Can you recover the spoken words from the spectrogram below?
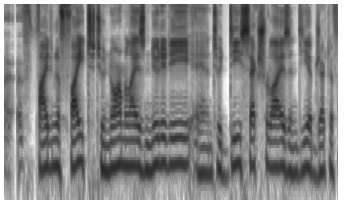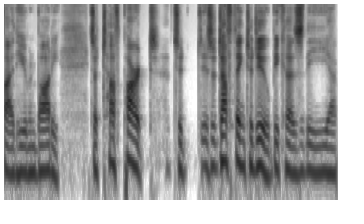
uh, fighting the fight to normalize nudity and to desexualize and de-objectify the human body. It's a tough part to. It's a tough thing to do because the uh,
